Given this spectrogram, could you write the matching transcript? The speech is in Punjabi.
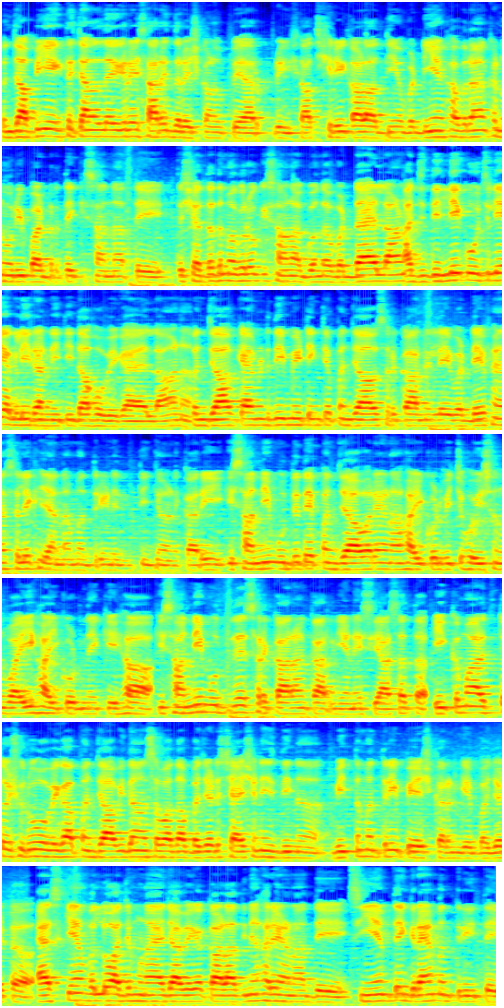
ਪੰਜਾਬੀ ਏਕਤਾ ਚੈਨਲ ਦੇਖ ਰਹੇ ਸਾਰੇ ਦਰਸ਼ਕਾਂ ਨੂੰ ਪਿਆਰ ਭਰੀ। ਸਤਿ ਸ਼੍ਰੀ ਅਕਾਲ ਆਦੀਆਂ ਵੱਡੀਆਂ ਖਬਰਾਂ, ਖਨੋਰੀ ਬਾਰਡਰ ਤੇ ਕਿਸਾਨਾਂ ਤੇ ਤਸ਼ੱਦਦ ਮਗਰੋਂ ਕਿਸਾਨ ਆਗੂਆਂ ਦਾ ਵੱਡਾ ਐਲਾਨ। ਅੱਜ ਦਿੱਲੀ ਕੂਚ ਲਈ ਅਗਲੀ ਰਣਨੀਤੀ ਦਾ ਹੋਵੇਗਾ ਐਲਾਨ। ਪੰਜਾਬ ਕੈਬਨਿਟ ਦੀ ਮੀਟਿੰਗ 'ਚ ਪੰਜਾਬ ਸਰਕਾਰ ਨੇ ਲਏ ਵੱਡੇ ਫੈਸਲੇ, ਖਜ਼ਾਨਾ ਮੰਤਰੀ ਨੇ ਦਿੱਤੀ ਜਾਣਕਾਰੀ। ਕਿਸਾਨੀ ਮੁੱਦੇ ਤੇ ਪੰਜਾਬ, ਹਰਿਆਣਾ ਹਾਈ ਕੋਰਟ ਵਿੱਚ ਹੋਈ ਸੁਣਵਾਈ, ਹਾਈ ਕੋਰਟ ਨੇ ਕਿਹਾ, ਕਿਸਾਨੀ ਮੁੱਦੇ ਤੇ ਸਰਕਾਰਾਂ ਕਰ ਰਹੀਆਂ ਨੇ ਸਿਆਸਤ। 1 ਮਾਰਚ ਤੋਂ ਸ਼ੁਰੂ ਹੋਵੇਗਾ ਪੰਜਾਬ ਵਿਧਾਨ ਸਭਾ ਦਾ ਬਜਟ ਸੈਸ਼ਨ। ਇਸ ਦਿਨ ਵਿੱਤ ਮੰਤਰੀ ਪੇਸ਼ ਕਰਨਗੇ ਬਜਟ ਐਸਕੇਐਮ ਵੱਲੋਂ ਅੱਜ ਮਨਾਇਆ ਜਾਵੇਗਾ ਕਾਲਾ ਦਿਨ ਹਰਿਆਣਾ ਦੇ ਸੀਐਮ ਤੇ ਗ੍ਰਹਿ ਮੰਤਰੀ ਤੇ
